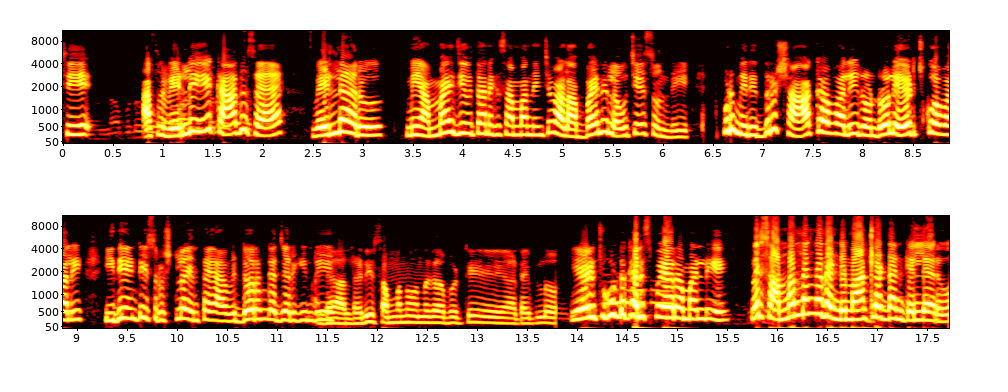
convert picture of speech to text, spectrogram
ఛీ. అసలు వెళ్ళి కాదు సార్ వెళ్ళారు. మీ అమ్మాయి జీవితానికి సంబంధించి వాళ్ళ అబ్బాయిని లవ్ చేసి ఉంది ఇప్పుడు మీరిద్దరు షాక్ అవ్వాలి రెండు రోజులు ఏడ్చుకోవాలి. ఇదేంటి సృష్టిలో ఇంత విడ్డూరంగా జరిగింది? ఆల్రెడీ సంబంధం ఉంది కాబట్టి ఆ టైప్లో ఏడ్చుకుంటూ కలిసిపోయారా మళ్ళీ? మీరు సంబంధం కదండి మాట్లాడడానికి వెళ్ళారు.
